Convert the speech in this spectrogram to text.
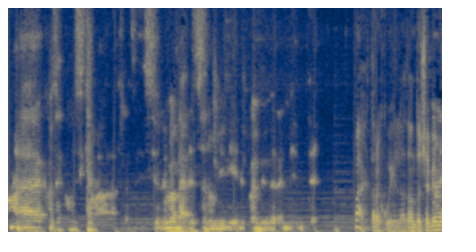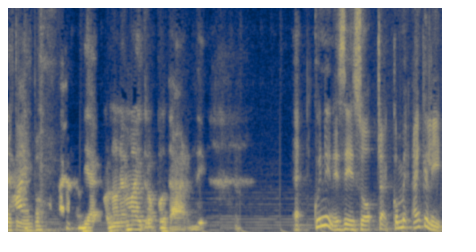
Ma, cosa, come si chiamava la trasmissione? Vabbè, adesso non mi viene, poi mi verrà in mente. Vai, tranquilla, tanto abbiamo tempo. Tardi, ecco, non è mai troppo tardi. Eh, quindi nel senso, cioè, come, anche lì,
